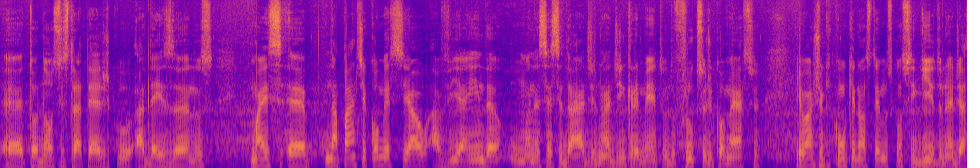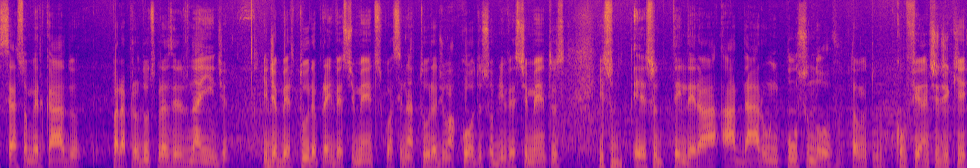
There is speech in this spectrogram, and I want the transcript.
é, tornou-se estratégico há 10 anos, mas é, na parte comercial havia ainda uma necessidade é, de incremento do fluxo de comércio. Eu acho que com o que nós temos conseguido né, de acesso ao mercado para produtos brasileiros na Índia, e de abertura para investimentos, com a assinatura de um acordo sobre investimentos, isso, isso tenderá a dar um impulso novo. Então, eu estou confiante de que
